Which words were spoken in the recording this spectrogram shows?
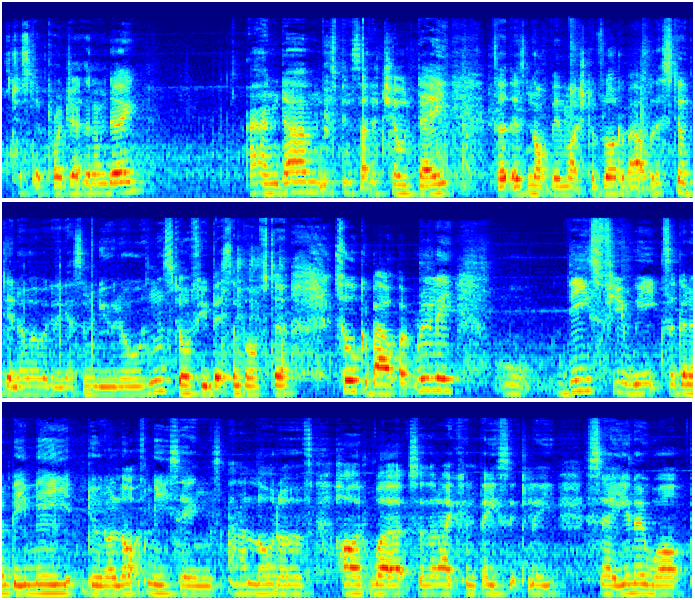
it's just a project that I'm doing. And um, it's been such a chilled day that there's not been much to vlog about, but there's still dinner where we're to get some noodles and there's still a few bits and bobs to talk about. But really, these few weeks are going to be me doing a lot of meetings and a lot of hard work so that I can basically say, you know what,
